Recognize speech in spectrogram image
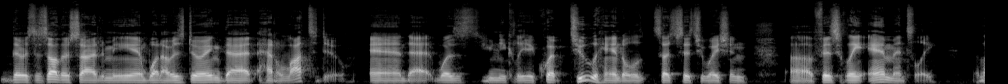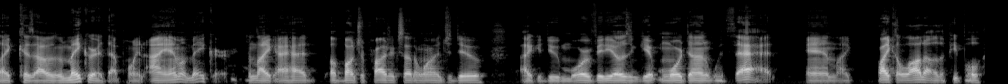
there was this other side of me and what I was doing that had a lot to do and that was uniquely equipped to handle such situation uh, physically and mentally. Like because i was a maker at that point. I am a maker. And like i had a bunch of projects that i wanted to do. I could do more videos and get more done with that. And like like a lot of other people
